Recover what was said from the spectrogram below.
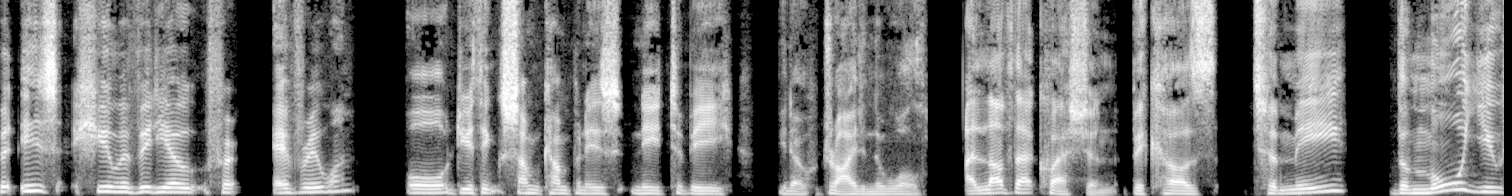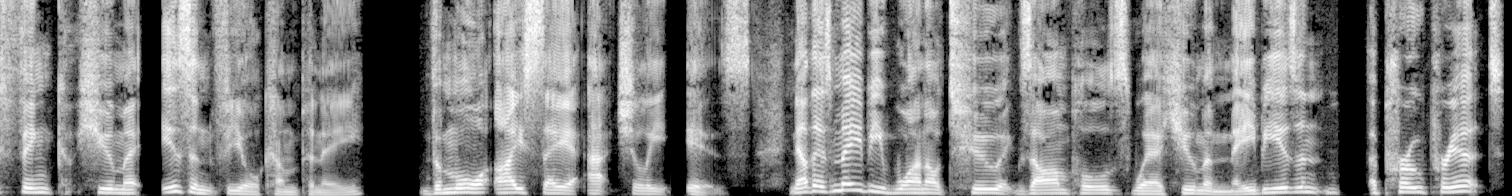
but is humor video for everyone? Or do you think some companies need to be, you know, dried in the wool? I love that question because to me, the more you think humor isn't for your company, the more I say it actually is. Now, there's maybe one or two examples where humor maybe isn't appropriate.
